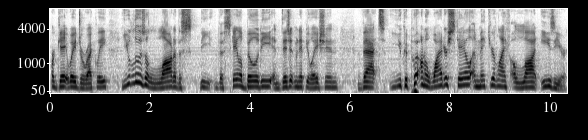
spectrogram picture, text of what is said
or gateway directly, you lose a lot of the, the, the scalability and digit manipulation that you could put on a wider scale and make your life a lot easier.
